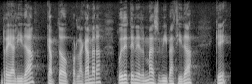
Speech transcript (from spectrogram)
realidad captado por la cámara puede tener más vivacidad que,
